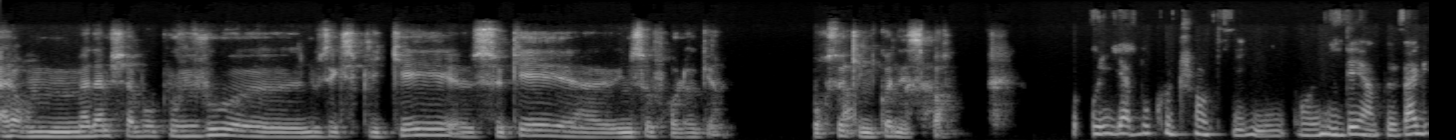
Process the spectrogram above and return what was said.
Alors, Madame Chabot, pouvez-vous euh, nous expliquer euh, ce qu'est euh, une sophrologue? Pour ceux qui ne connaissent pas? Oui, il y a beaucoup de gens qui ont une idée un peu vague.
